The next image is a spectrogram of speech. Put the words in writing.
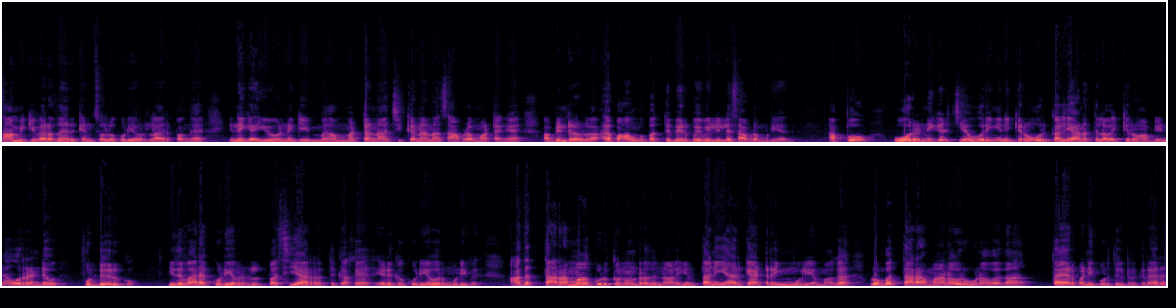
சாமிக்கு விரதம் இருக்கேன்னு சொல்லக்கூடியவர்களாக இருப்பாங்க. இன்னைக்கு ஐயோ இன்னைக்கு ம- மட்டனா சிக்கனா நான் சாப்பிட மாட்டேங்க அப்படின்றவர்களா அப்போ அவங்க பத்து பேர் போய் வெளியில் சாப்பிட முடியாது. அப்போது ஒரு நிகழ்ச்சியை ஒருங்கிணைக்கிறோம் ஒரு கல்யாணத்தில் வைக்கிறோம் அப்படின்னா ஒரு ரெண்டு ஃபுட்டு இருக்கும். இது வரக்கூடியவர்கள் பசியாடுறதுக்காக எடுக்கக்கூடிய ஒரு முடிவு. அதை தரமாக கொடுக்கணுன்றதுனாலையும் தனியார் கேட்டரிங் மூலியமாக ரொம்ப தரமான ஒரு உணவை தான் தயார் பண்ணி கொடுத்துக்கிட்டு இருக்கிறாரு.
